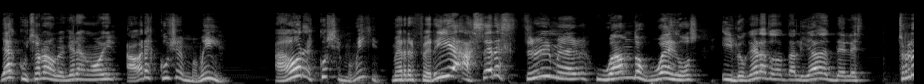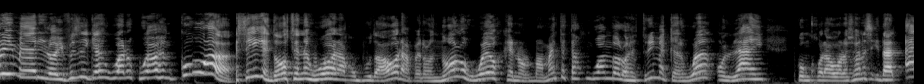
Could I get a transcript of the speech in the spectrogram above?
Ya escucharon lo que quieren oír. Ahora escuchen a mí. Ahora escúchenme a mí. Me refería a ser streamer jugando juegos y lo que es la totalidad del streamer y lo difícil que es jugar juegos en Cuba. Sí, que todos tienen juegos en la computadora, pero no los juegos que normalmente están jugando los streamers que juegan online con colaboraciones y tal. A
